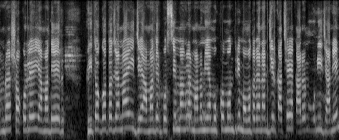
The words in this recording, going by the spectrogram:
আমরা সকলেই আমাদের কৃতজ্ঞতা জানাই যে আমাদের পশ্চিমবাংলার মাননীয় মুখ্যমন্ত্রী মমতা ব্যানার্জির কাছে, কারণ উনি জানেন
